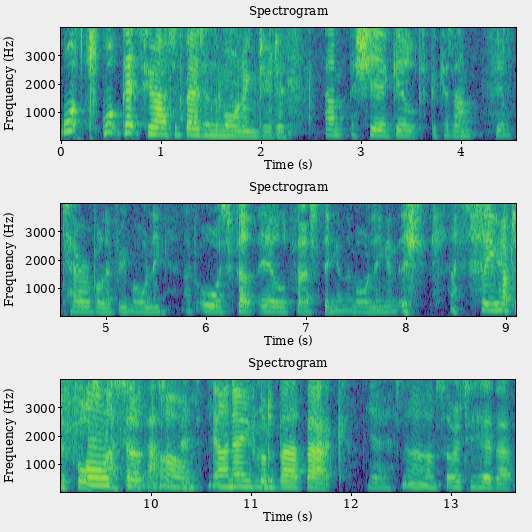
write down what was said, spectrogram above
What what gets you out of bed in the morning, Judith? Um, sheer guilt because I feel terrible every morning. I've always felt ill first thing in the morning, and this, So you have to force force myself a- out of oh, bed. Yeah, I know you've got a Mm. bad back. yes. Oh, I'm sorry to hear that.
